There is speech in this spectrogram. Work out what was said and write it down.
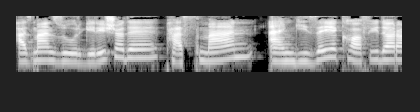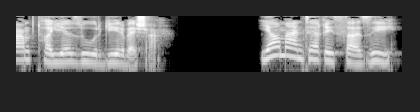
از من زورگیری شده پس من انگیزه کافی دارم تا یه زورگیر بشم. یا منطقی سازی؟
